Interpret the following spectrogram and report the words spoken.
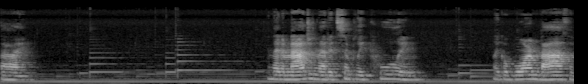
thigh. And then imagine that it's simply pooling like a warm bath of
